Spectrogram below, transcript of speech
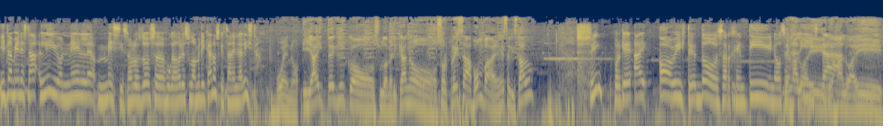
Y también está Lionel Messi. Son los dos eh, jugadores sudamericanos que están en la lista. Bueno, ¿y hay técnico sudamericano sorpresa bomba en ese listado? Sí, porque hay, oh, viste, dos argentinos en la Déjalo ahí, lista. déjalo ahí.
